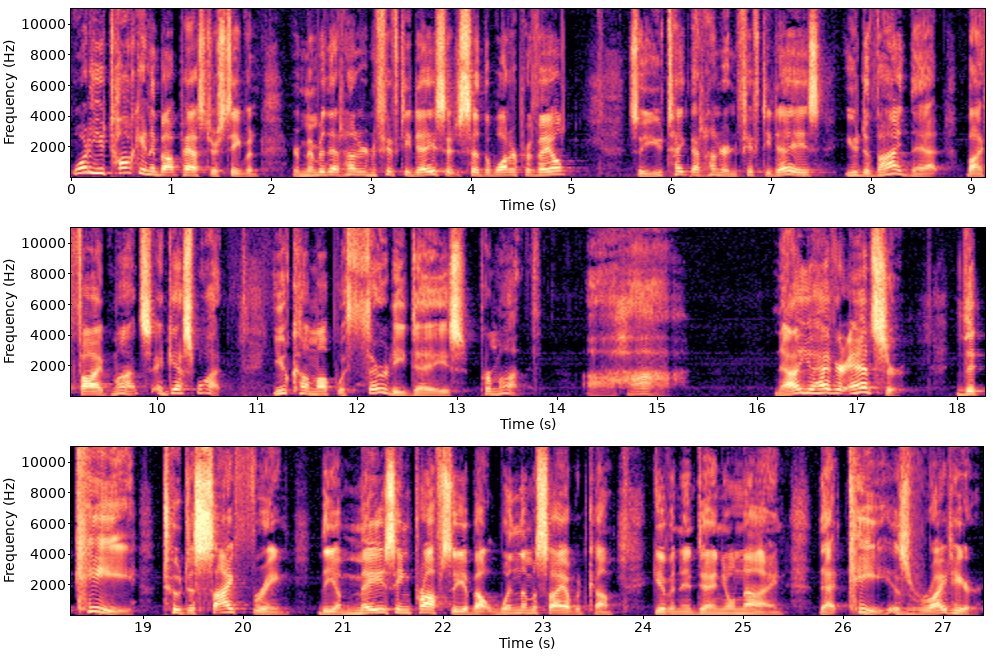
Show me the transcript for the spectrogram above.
What are you talking about, Pastor Stephen? Remember that 150 days that said the water prevailed? So you take that 150 days, you divide that by five months, and guess what? You come up with 30 days per month. Aha. Now you have your answer. The key to deciphering the amazing prophecy about when the Messiah would come, given in Daniel 9, that key is right here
